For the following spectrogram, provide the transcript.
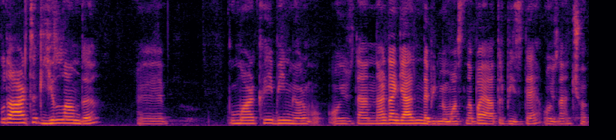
Bu da artık yıllandı. Ee, bu markayı bilmiyorum. O- yüzden nereden geldiğini de bilmiyorum aslında. Bayağıdır bizde. O yüzden çöp.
